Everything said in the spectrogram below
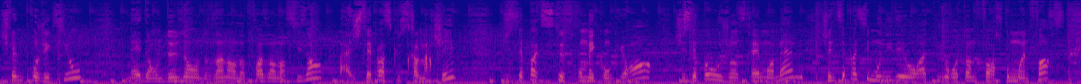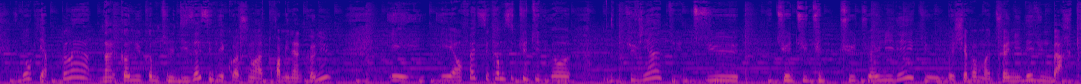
je fais une projection, mais dans deux ans, dans un an, dans trois ans, dans six ans, bah, je sais pas ce que sera le marché, je sais pas ce que seront mes concurrents, je sais pas où j'en serai moi-même, je ne sais pas si mon idée aura toujours autant de force ou moins de force. donc il y a plein d'inconnus, comme tu le disais, c'est une équation à 3000 inconnus. Et, en fait, c'est comme si tu, tu, euh, tu viens, tu, tu, tu, tu, as une idée, tu, ben, je sais pas moi, tu as une idée d'une barque.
